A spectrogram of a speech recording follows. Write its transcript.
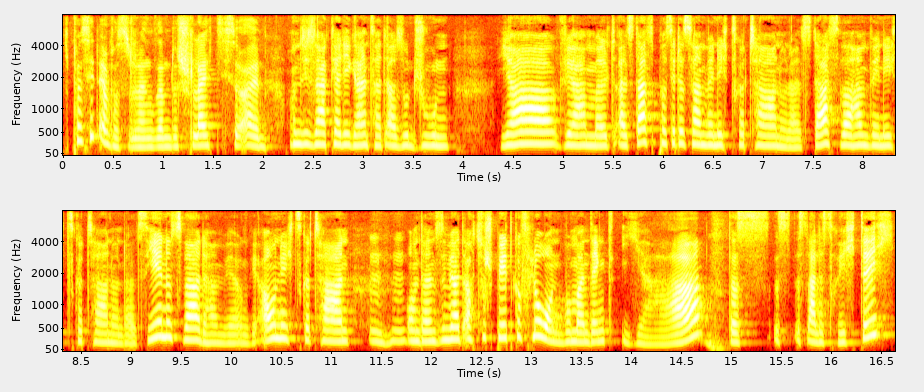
es passiert einfach so langsam, das schleicht sich so ein. Und sie sagt ja die ganze Zeit, also June, ja, wir haben halt, als das passiert ist, haben wir nichts getan und als das war, haben wir nichts getan und als jenes war, da haben wir irgendwie auch nichts getan mhm. und dann sind wir halt auch zu spät geflohen, wo man denkt, ja, das ist, ist alles richtig.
